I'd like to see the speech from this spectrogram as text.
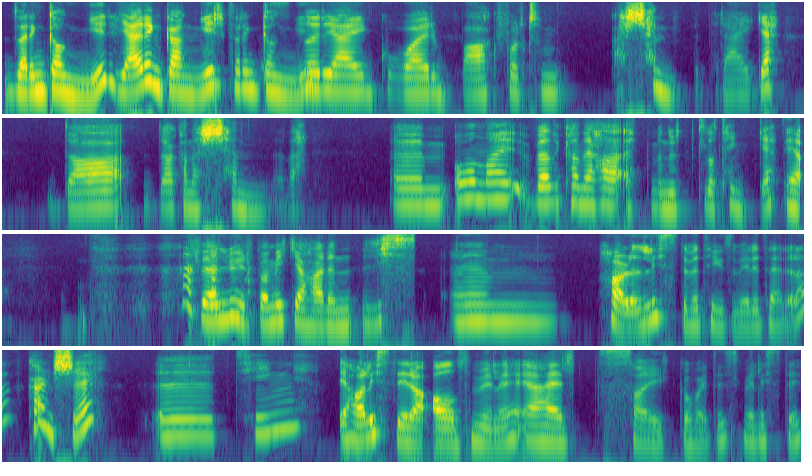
du er en ganger? Jeg er en ganger. Du er en ganger. Når jeg går bak folk som er kjempetreige, da, da kan jeg kjenne det. Um, Å nei, vent, kan jeg ha ett minutt til å tenke? Ja. For jeg lurer på om ikke jeg har en liste. Um, Har du en liste med ting som irriterer deg? kanskje. Uh, ting Jeg har lister av alt mulig. Jeg er helt psycho faktisk med lister.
